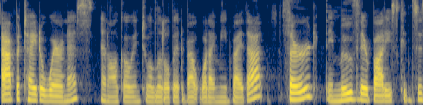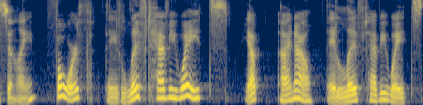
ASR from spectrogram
appetite awareness, and I'll go into a little bit about what I mean by that. Third, they move their bodies consistently. Fourth, they lift heavy weights. Yep, I know. They lift heavy weights.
